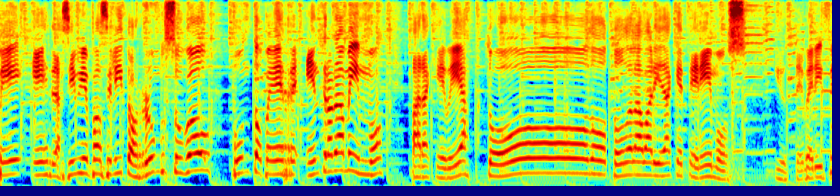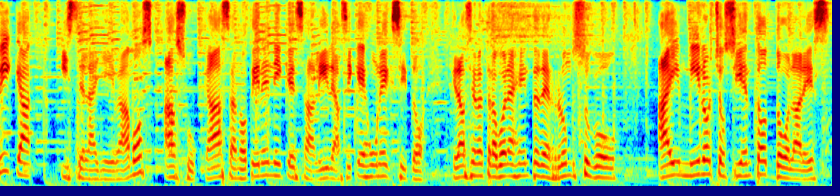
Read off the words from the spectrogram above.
roomstogo.pr Así bien facilito, roomstogo.pr Entra ahora mismo para que veas todo, toda la variedad que tenemos. Y usted verifica y se la llevamos a su casa. No tiene ni que salir. Así que es un éxito. Gracias a nuestra buena gente de Rooms to Go. Hay 1,800 dólares.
